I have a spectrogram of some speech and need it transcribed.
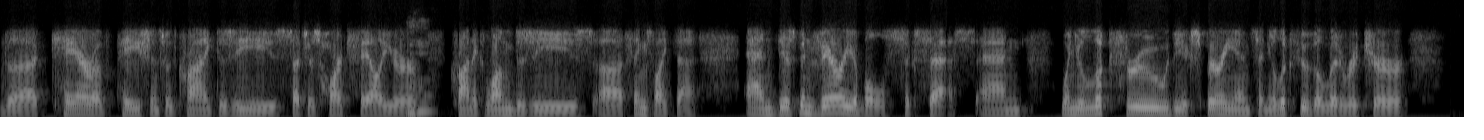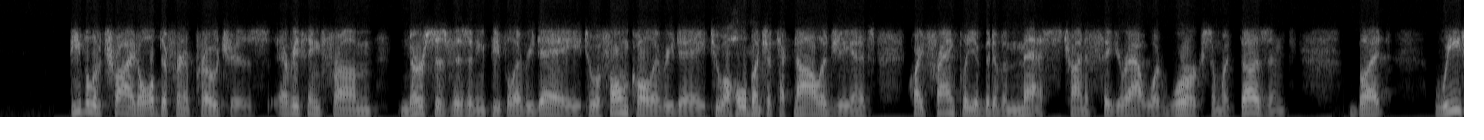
the care of patients with chronic disease, such as heart failure, mm-hmm. chronic lung disease, uh, things like that. And there's been variable success. And when you look through the experience and you look through the literature, people have tried all different approaches everything from nurses visiting people every day to a phone call every day to a whole bunch of technology and it's quite frankly a bit of a mess trying to figure out what works and what doesn't but we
